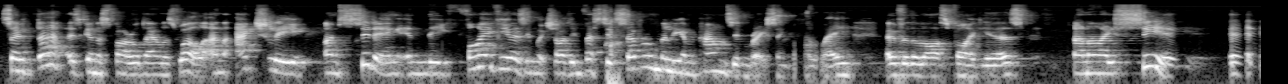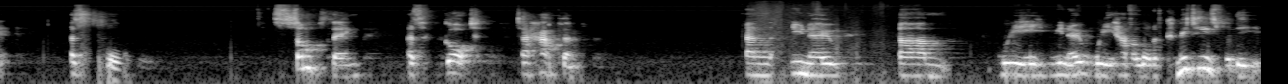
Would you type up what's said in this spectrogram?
So that is going to spiral down as well. And actually i'm sitting in the five years in which i've invested several million pounds in racing by the way over the last five years and I see it as something has got to happen. And you know, um, we you know we have a lot of committees for the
